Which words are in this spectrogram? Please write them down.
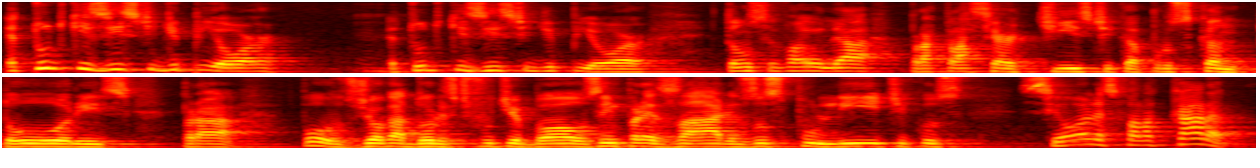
é tudo que existe de pior. É tudo que existe de pior. Então você vai olhar para a classe artística, para os cantores, para os jogadores de futebol, os empresários, os políticos. Você olha e fala, cara,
